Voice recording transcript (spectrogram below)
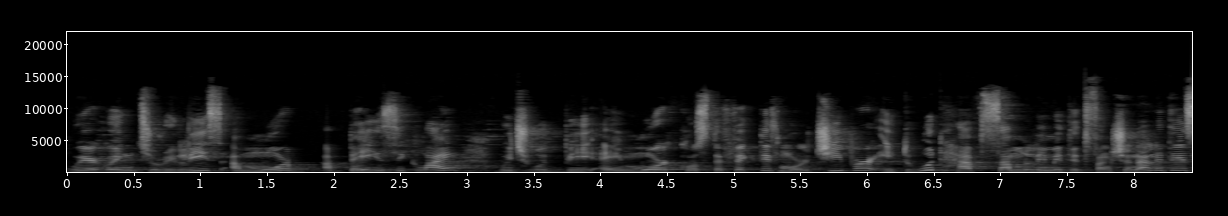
we are going to release a more a basic line, which would be a more cost-effective, more cheaper. It would have some limited functionalities.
